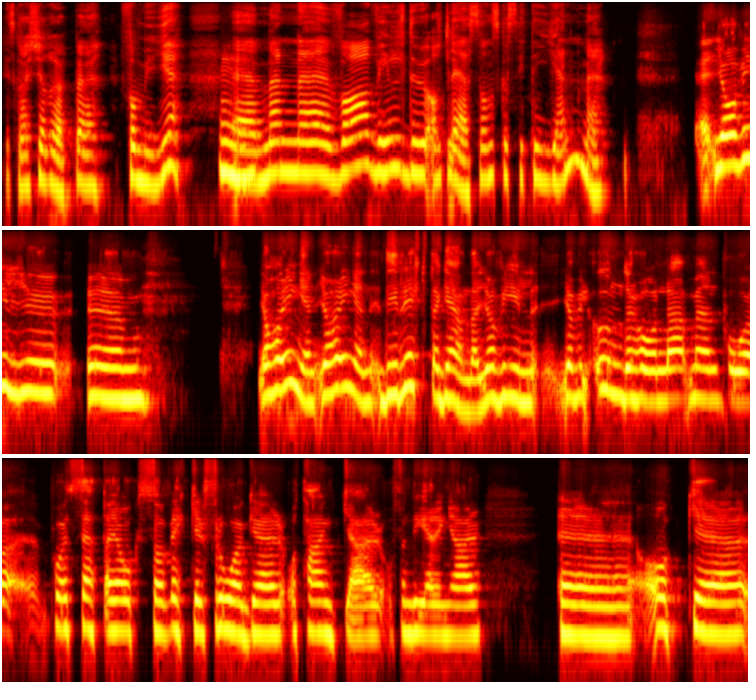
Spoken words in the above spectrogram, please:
Jag ska inte röpa för mycket. Mm. Eh, men eh, vad vill du att läsaren ska sitta igen med? Eh, jag vill ju... Um, jag, har ingen, jag har ingen direkt agenda. Jag vill, jag vill underhålla, men på, på ett sätt där jag också väcker frågor och tankar och funderingar Eh, och eh,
